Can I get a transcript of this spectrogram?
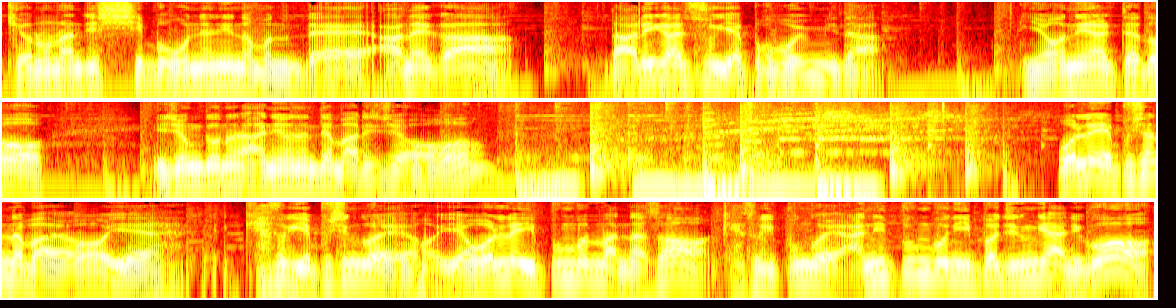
결혼한 지 15년이 넘었는데 아내가 날이 갈수록 예뻐 보입니다. 연애할 때도 이 정도는 아니었는데 말이죠. 원래 예쁘셨나 봐요. 예. 계속 예쁘신 거예요. 예. 원래 이쁜 분 만나서 계속 이쁜 거예요. 안 이쁜 분이 이뻐지는 게 아니고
